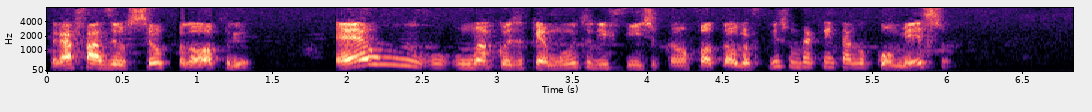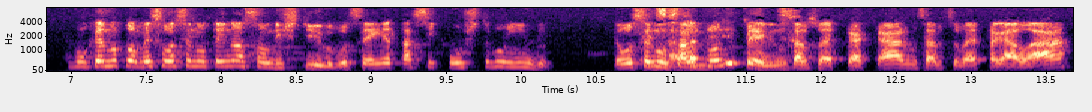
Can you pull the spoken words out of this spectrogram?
para fazer o seu próprio, é um, uma coisa que é muito difícil para um fotógrafo, principalmente para quem está no começo, porque no começo você não tem noção de estilo, você ainda está se construindo. Então você não Exatamente. sabe para onde pende, não sabe se vai para cá, não sabe se vai para lá,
